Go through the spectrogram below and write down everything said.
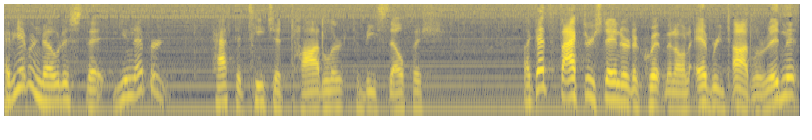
Have you ever noticed that you never have to teach a toddler to be selfish? Like that's factory standard equipment on every toddler, isn't it?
